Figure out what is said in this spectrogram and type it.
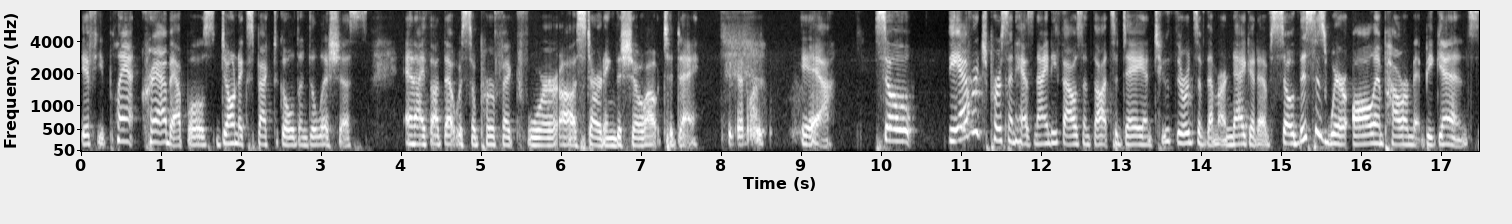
If you plant crab apples, don't expect golden delicious. And I thought that was so perfect for uh, starting the show out today. It's a good one. Yeah. So the average person has 90,000 thoughts a day, and two thirds of them are negative. So, this is where all empowerment begins.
